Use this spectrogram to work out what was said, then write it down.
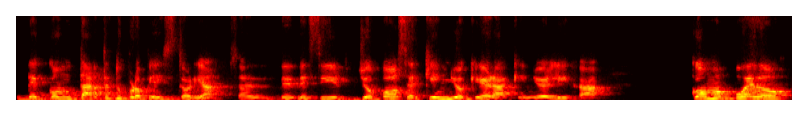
de contarte tu propia historia, o sea, de decir, yo puedo ser quien yo quiera, quien yo elija, ¿cómo puedo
